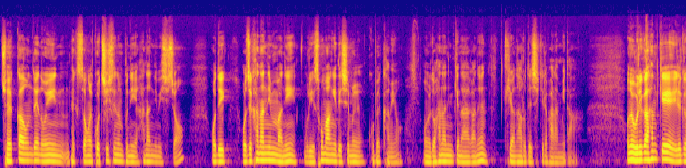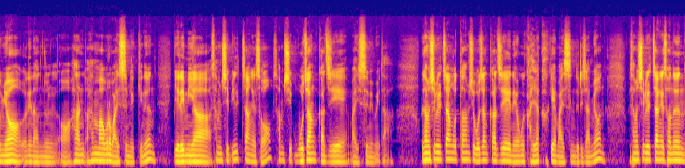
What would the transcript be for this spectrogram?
죄 가운데 놓인 백성을 고치시는 분이 하나님이시죠. 오직 오직 하나님만이 우리 소망이 되심을 고백하며 오늘도 하나님께 나아가는 귀한 하루 되시기를 바랍니다. 오늘 우리가 함께 읽으며 은혜 나눌 어, 한, 한 마음으로 말씀 읽기는 예레미야 31장에서 35장까지의 말씀입니다. 31장부터 35장까지의 내용을 간략하게 말씀드리자면 31장에서는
